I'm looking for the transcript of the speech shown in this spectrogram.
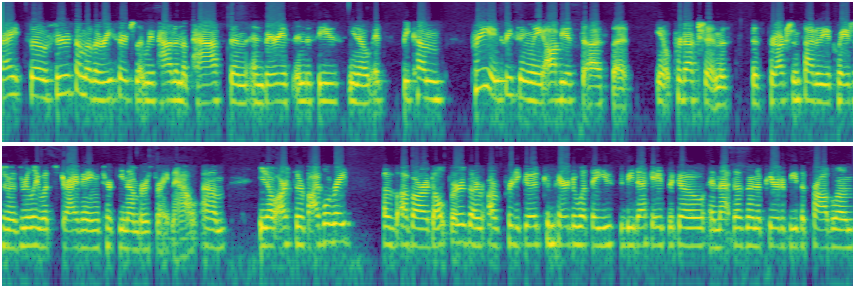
Right. So through some of the research that we've had in the past and, and various indices, you know, it's become pretty increasingly obvious to us that, you know, production, this, this production side of the equation is really what's driving turkey numbers right now. Um, you know, our survival rates of, of our adult birds are, are pretty good compared to what they used to be decades ago, and that doesn't appear to be the problem.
